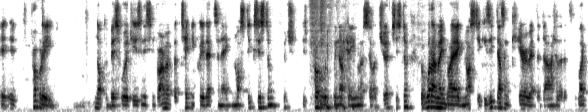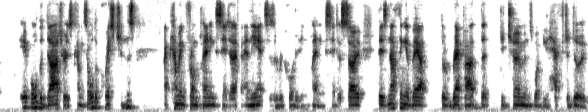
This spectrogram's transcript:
it, it's probably not the best word to use in this environment, but technically that's an agnostic system, which is probably not how you want to sell a church system. But what I mean by agnostic is it doesn't care about the data that it's like it, all the data is coming, so all the questions are coming from Planning Centre and the answers are recorded in Planning Centre. So there's nothing about the wrapper that determines what you have to do.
